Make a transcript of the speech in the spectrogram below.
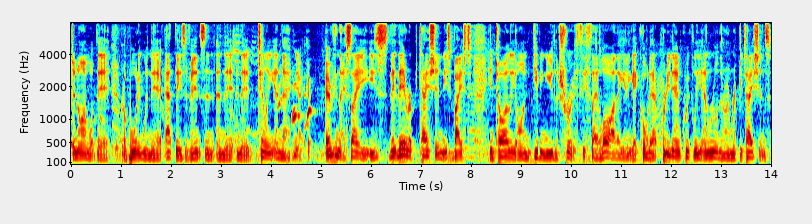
deny what they're reporting when they're at these events and, and they're and they're telling and they you know everything they say is their, their, reputation is based entirely on giving you the truth. If they lie, they're going to get called out pretty damn quickly and ruin their own reputations.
